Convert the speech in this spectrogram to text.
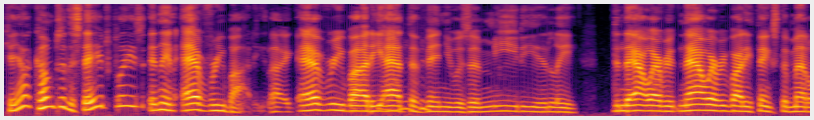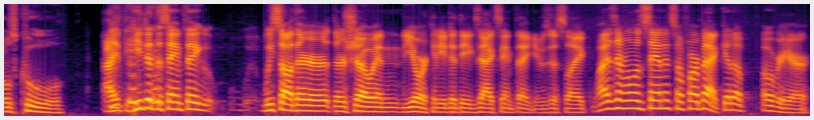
can y'all come to the stage, please? And then everybody, like everybody at the venue is immediately now every now everybody thinks the metal's cool. I he did the same thing. We saw their their show in New York, and he did the exact same thing. He was just like, "Why is everyone standing so far back? Get up over here."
